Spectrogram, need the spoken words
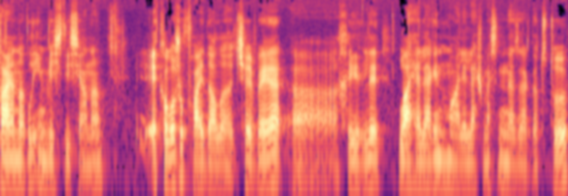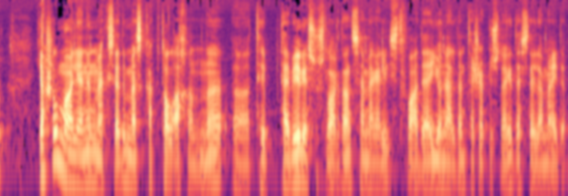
dayanıqlı investisiyanı, ekoloji faydalı, çevrəyə xeyirli layihələrin maliyyələşməsini nəzərdə tutur Yaşıl maliyyənin məqsədi məhz kapital axınını təbii resurslardan səmərəli istifadəyə yönəldən təşəbbüsləri dəstəkləməkdir.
